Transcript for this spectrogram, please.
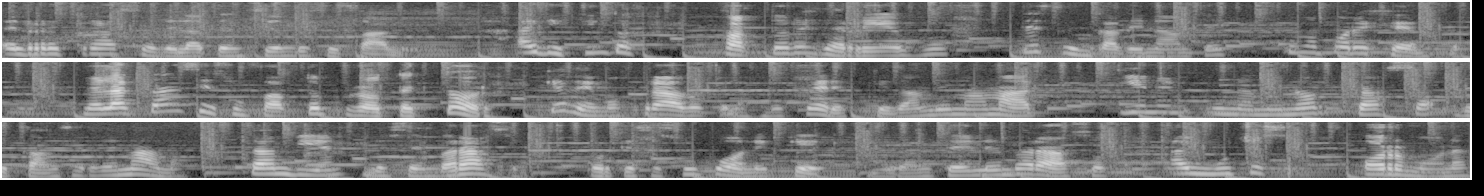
el retraso de la atención de su salud. Hay distintos factores de riesgo desencadenantes, como por ejemplo, la lactancia es un factor protector que ha demostrado que las mujeres que dan de mamar tienen una menor tasa de cáncer de mama. También los embarazos, porque se supone que durante el embarazo hay muchas hormonas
